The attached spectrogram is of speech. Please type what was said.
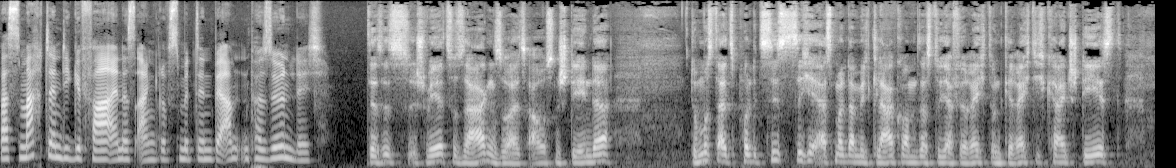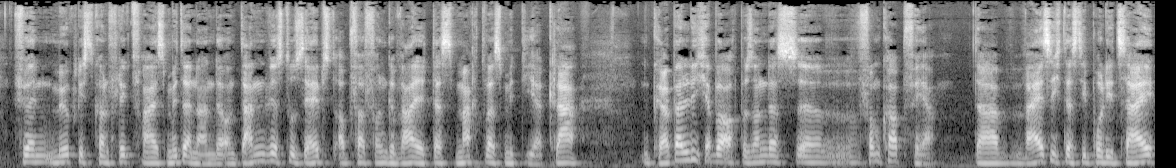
Was macht denn die Gefahr eines Angriffs mit den Beamten persönlich? Das ist schwer zu sagen, so als Außenstehender. Du musst als Polizist sicher erstmal damit klarkommen, dass du ja für Recht und Gerechtigkeit stehst, für ein möglichst konfliktfreies Miteinander. Und dann wirst du selbst Opfer von Gewalt. Das macht was mit dir, klar. Körperlich, aber auch besonders äh, vom Kopf her. Da weiß ich, dass die Polizei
